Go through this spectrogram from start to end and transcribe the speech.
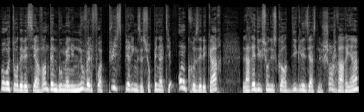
Au retour des vestiaires, Vandenboomen une nouvelle fois puis Spearings sur pénalty ont creusé l'écart. La réduction du score d'Iglesias ne changera rien.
